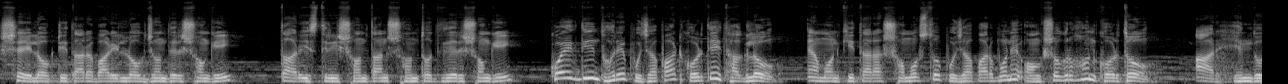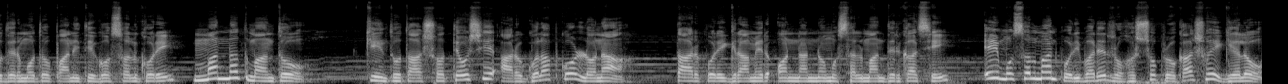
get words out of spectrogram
সেই লোকটি তার বাড়ির লোকজনদের সঙ্গে তার স্ত্রী সন্তান সন্ততিদের সঙ্গে কয়েকদিন ধরে পূজা পাঠ করতেই থাকল। এমনকি তারা সমস্ত পূজা পার্বণে অংশগ্রহণ করত আর হিন্দুদের মতো পানিতে গোসল করে মান্নাত মানত। কিন্তু তা সত্ত্বেও সে আরোগ্য গোলাপ করল না। তারপরে গ্রামের অন্যান্য মুসলমানদের কাছে এই মুসলমান পরিবারের রহস্য প্রকাশ হয়ে গেল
